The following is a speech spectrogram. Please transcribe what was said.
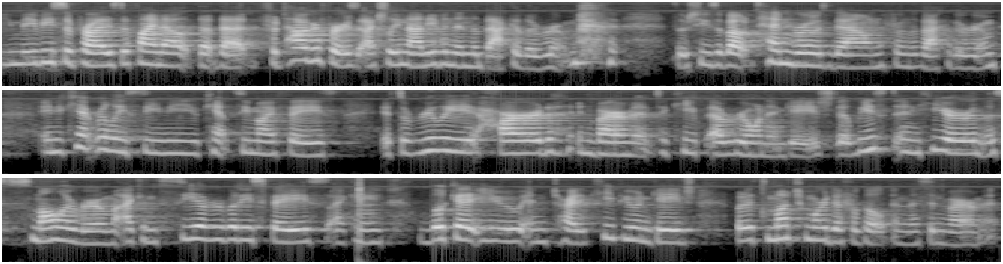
you may be surprised to find out that that photographer is actually not even in the back of the room. so she's about 10 rows down from the back of the room. And you can't really see me, you can't see my face. It's a really hard environment to keep everyone engaged. At least in here, in this smaller room, I can see everybody's face, I can look at you and try to keep you engaged, but it's much more difficult in this environment.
